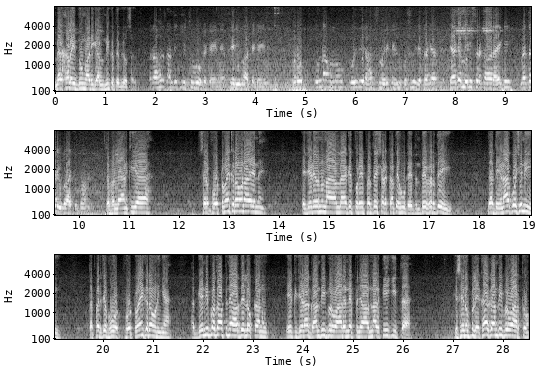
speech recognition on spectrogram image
ਮੇਰੇ ਖਿਆਲ ਇਦੋਂ ਮਾੜੀ ਗੱਲ ਨਹੀਂ ਕਿਤੇ ਵੀ ਹੋ ਸਕਦੀ। ਰਾਹੁਲ ਗਾਂਧੀ ਜੀ ਇੱਥੋਂ ਹੋ ਕੇ ਗਏ ਨੇ ਫੇਰੀ ਮਾਰ ਕੇ ਗਏ ਨੇ। ਪਰ ਉਹਨਾਂ ਵੱਲੋਂ ਕੋਈ ਵੀ ਰਾਹਤ ਸਮਗਰੀ ਕਿਸੇ ਨੂੰ ਕੁਝ ਨਹੀਂ ਦਿੱਤਾ ਗਿਆ। ਕਿਹਾ ਕਿ ਮੇਰੀ ਸਰਕਾਰ ਆਏਗੀ ਮੈਂ ਧੜੀ ਬਾਤ ਚੁੱਕਾ ਹਾਂ ਤੇ ਫਿਰ ਲੈਣ ਕੀ ਆਇਆ? ਸਿਰਫ ਫੋਟੋਆਂ ਹੀ ਕਰਾਉਣ ਆਏ ਨੇ। ਇਹ ਜਿਹੜੇ ਉਹਨੂੰ ਨਾਲ ਲੈ ਕੇ ਤੁਰੇ ਫਿਰਦੇ, ਸੜਕਾਂ ਤੇ ਹੂਟੇ ਦਿੰਦੇ ਫਿਰਦੇ ਹੀ ਜਾਂ ਦੇਣਾ ਕੁਝ ਨਹੀਂ, ਤਾਂ ਫਿਰ ਜੇ ਫੋ- ਫੋਟੋਆਂ ਹੀ ਕਰਾਉਣੀਆਂ, ਅੱਗੇ ਨਹੀਂ ਪਤਾ ਪੰਜਾਬ ਦੇ ਲੋਕਾਂ ਨੂੰ, ਇੱਕ ਜਿਹੜਾ ਗਾਂਧੀ ਪਰਿਵਾਰ ਨੇ ਪੰਜਾਬ ਨਾਲ ਕੀ ਕੀਤਾ ਕਿਸੇ ਨੂੰ ਭੁਲੇਖਾ ਗਾਂਧੀ ਪਰਿਵਾਰ ਤੋਂ?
